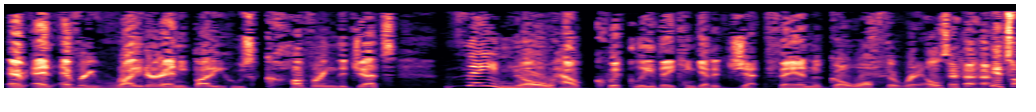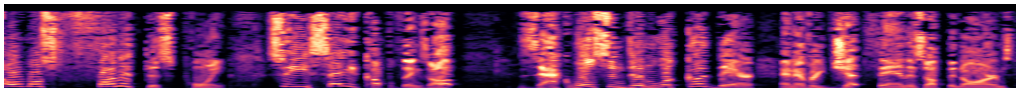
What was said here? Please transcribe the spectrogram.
and, and every writer, anybody who's covering the Jets, they know how quickly they can get a Jet fan to go off the rails. it's almost fun at this point. So you say a couple things up. Zach Wilson didn't look good there, and every Jet fan is up in arms,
